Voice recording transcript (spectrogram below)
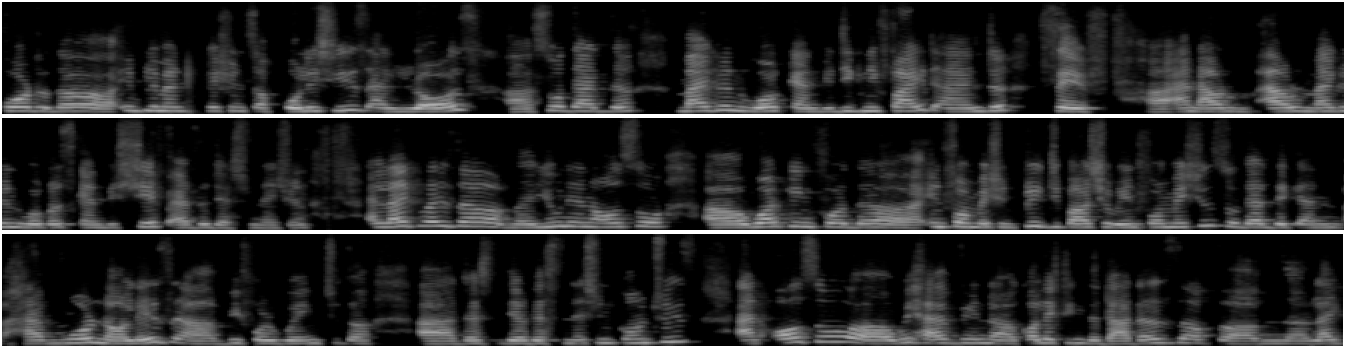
for the implementations of policies and laws so that the migrant work can be dignified and safe and our our migrant workers can be safe at the destination and likewise the union also uh, working for the information pre-departure information so that they can have more knowledge uh, before going to the uh, des their destination countries. And also we have been collecting the data of um, like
